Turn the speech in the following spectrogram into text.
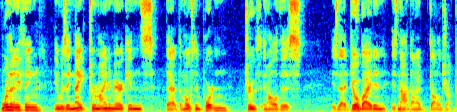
More than anything, it was a night to remind Americans that the most important truth in all of this is that Joe Biden is not Donald Trump.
